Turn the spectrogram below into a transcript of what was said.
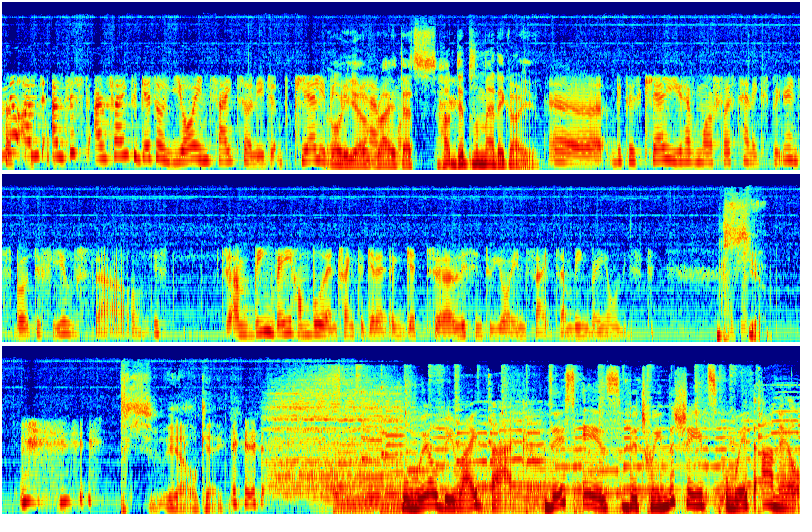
no, I'm. I'm just. I'm trying to get on your insights on it. Clearly, because Oh, you yeah, have right. More, That's how diplomatic are you? uh, because clearly you have more first-hand experience, both of you. So it's, I'm being very humble and trying to get a, get to listen to your insights. I'm being very honest. Yeah. yeah, okay. We'll be right back. This is Between the Sheets with Anil.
